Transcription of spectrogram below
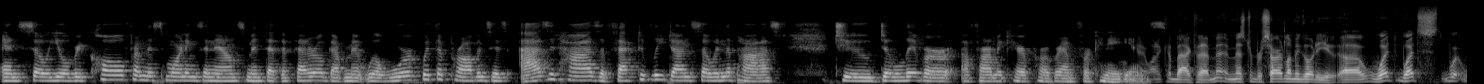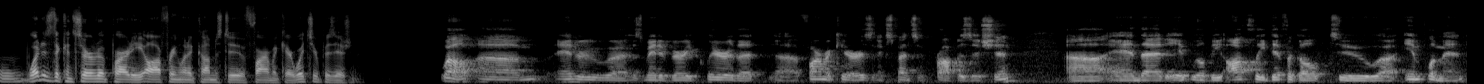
And so you'll recall from this morning's announcement that the federal government will work with the provinces as it has effectively done so in the past to deliver a pharmacare program for Canadians. Okay, I want to come back to that. Mr. Brassard, let me go to you. Uh, what, what's, what, what is the Conservative Party offering when it comes to pharmacare? What's your position? Well, um, Andrew uh, has made it very clear that uh, pharmacare is an expensive proposition uh, and that it will be awfully difficult to uh, implement.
